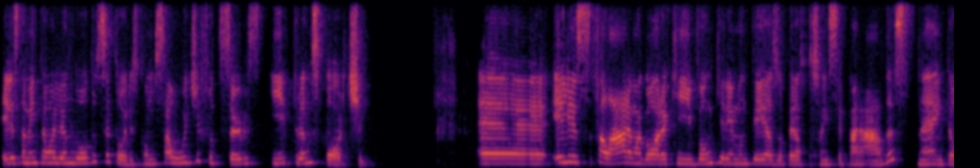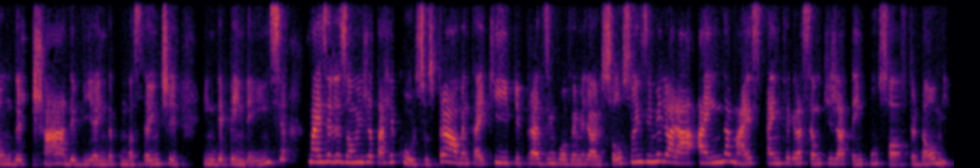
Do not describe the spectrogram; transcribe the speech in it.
eles também estão olhando outros setores, como saúde, food service e transporte. É, eles falaram agora que vão querer manter as operações separadas, né? Então, deixar a Devi ainda com bastante independência, mas eles vão injetar recursos para aumentar a equipe, para desenvolver melhores soluções e melhorar ainda mais a integração que já tem com o software da OMI.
